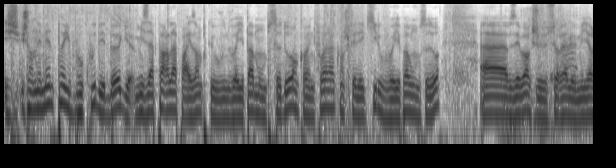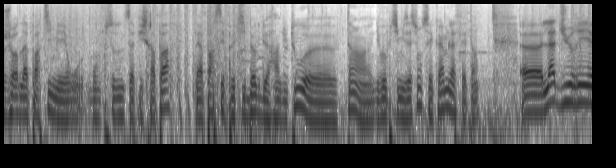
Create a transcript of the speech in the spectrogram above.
J'en ai même pas eu beaucoup des bugs, mis à part là par exemple que vous ne voyez pas mon pseudo, encore une fois là quand je fais des kills vous voyez pas mon pseudo. Euh, vous allez voir que je serai le meilleur joueur de la partie mais mon pseudo ne s'affichera pas. Mais à part ces petits bugs de rien du tout, euh, putain niveau optimisation c'est quand même la fête. Hein. la durée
